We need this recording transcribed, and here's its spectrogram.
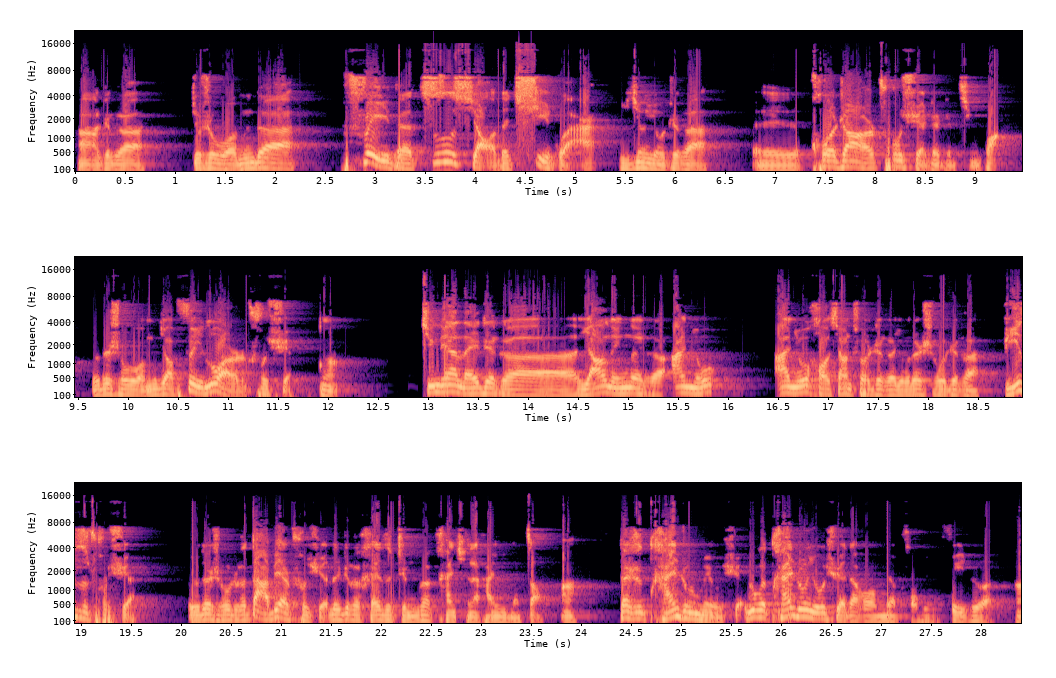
啊。这个就是我们的肺的支小的气管已经有这个呃扩张而出血这种情况。有的时候我们叫肺络而出血啊。今天来这个杨凌那个阿牛，阿牛好像说这个有的时候这个鼻子出血。有的时候这个大便出血，那这个孩子整个看起来还有点燥啊。但是痰中没有血，如果痰中有血的话，我们要考虑肺热啊。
